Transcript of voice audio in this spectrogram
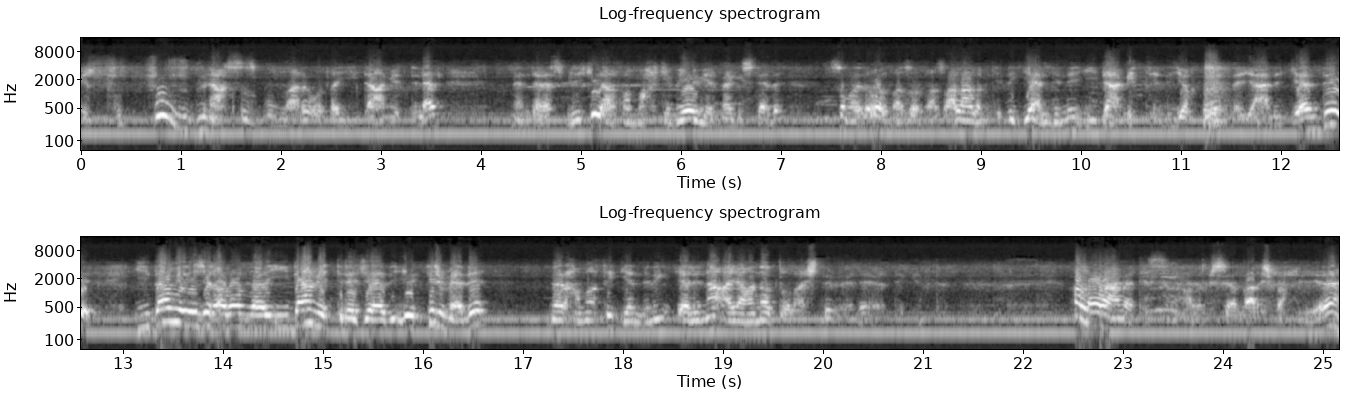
hiçbir suçsuz, günahsız bunları orada idam ettiler. Menderes bir iki defa mahkemeye vermek istedi. Sonra da olmaz olmaz alalım dedi. Kendini idam ettirdi. Yok dedi yani geldi. idam edecek adamları idam ettireceği ettirmedi. Merhamatı kendinin eline ayağına dolaştı. Böyle öldü gitti. Allah rahmet etsin. Bir şey barışmak diye.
